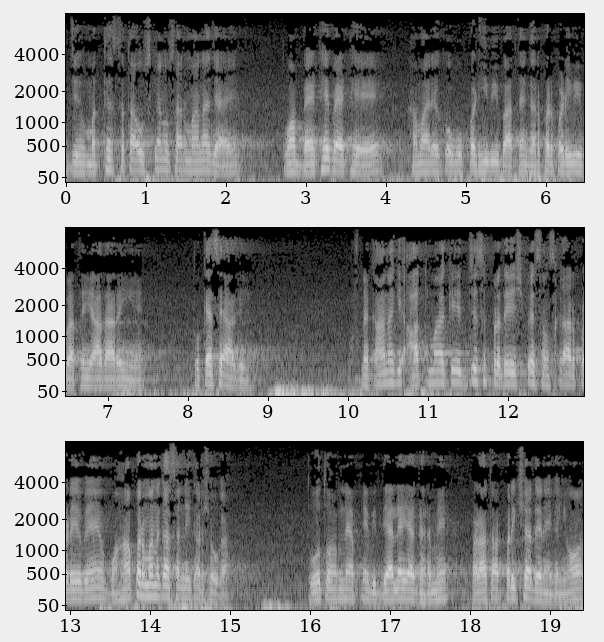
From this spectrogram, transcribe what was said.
जो मध्यस्थता उसके अनुसार माना जाए तो वहाँ बैठे बैठे हमारे को वो पढ़ी हुई बातें, घर पर पढ़ी हुई बातें याद आ रही हैं तो कैसे आ गई? उसने कहा ना कि आत्मा के जिस प्रदेश पे संस्कार पड़े हुए हैं, वहाँ पर मन का सन्निकर्ष होगा। तो वो तो हमने अपने विद्यालय या घर में पढ़ा था और परीक्षा देने गई और।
